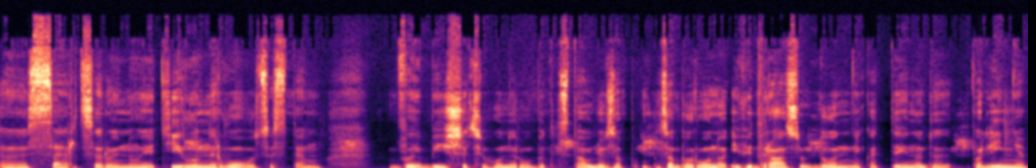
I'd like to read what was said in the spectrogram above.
е, серце, руйнує тіло, нервову систему. Ви більше цього не робите. Ставлю заборону і відразу до нікотину, до паління,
